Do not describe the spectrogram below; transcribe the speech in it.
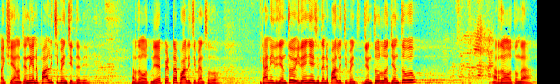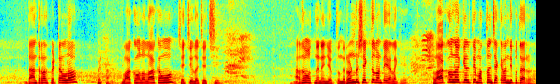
పక్షి అనొచ్చు. ఎందుకంటే పాలిచ్చి పెంచిద్ది అది అర్థమవుతుంది. ఏ పెట్ట పాలిచ్చి పెంచదు. కానీ ఇది జంతువు ఇదేం చేసిద్దంటే పాలిచ్చి పెంచి జంతువుల్లో జంతువు అర్థమవుతుందా? దాని తర్వాత పెట్టల్లో పెట్ట. లోకంలో లోకము చర్చిలో చర్చి. అర్థమవుతుంది నేను చెప్తుంది? రెండు శక్తులు ఉంటాయి వీళ్ళకి. లోకంలోకి వెళ్తే మొత్తం చక్రం తిప్పుతారు.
